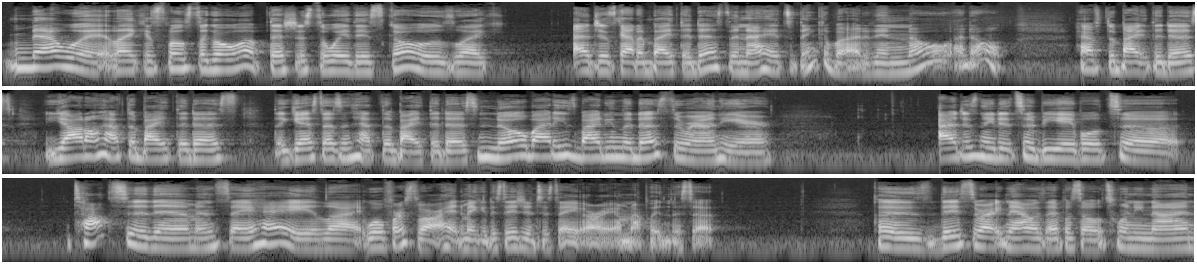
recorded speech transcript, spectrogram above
now what? like it's supposed to go up. That's just the way this goes. Like I just gotta bite the dust and I had to think about it and no, I don't have to bite the dust. Y'all don't have to bite the dust. The guest doesn't have to bite the dust. Nobody's biting the dust around here. I just needed to be able to talk to them and say, hey, like, well, first of all, I had to make a decision to say, all right, I'm not putting this up. Because this right now is episode 29,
